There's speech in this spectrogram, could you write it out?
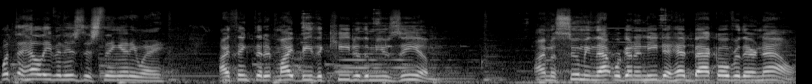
What the hell even is this thing anyway? I think that it might be the key to the museum. I'm assuming that we're going to need to head back over there now.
